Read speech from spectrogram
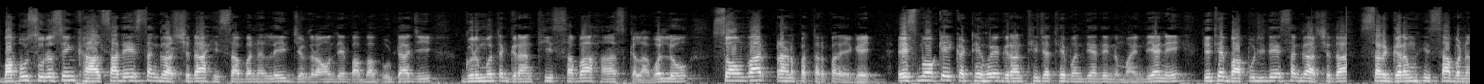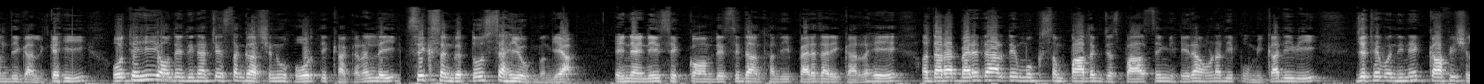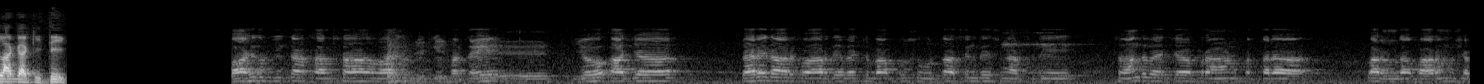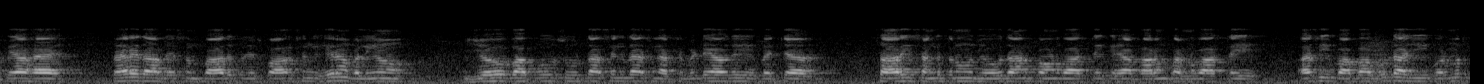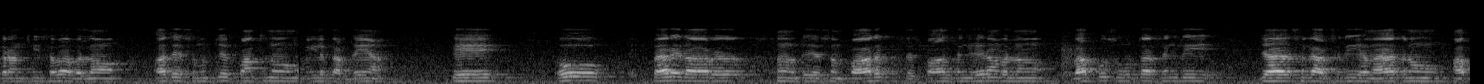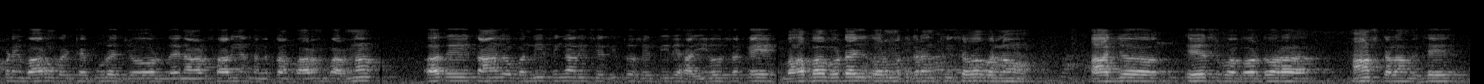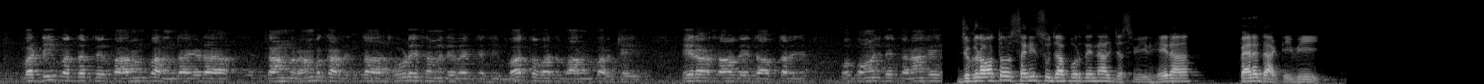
ਬਾਪੂ ਸੂਰਜ ਸਿੰਘ ਖਾਲਸਾ ਦੇ ਸੰਘਰਸ਼ ਦਾ ਹਿੱਸਾ ਬਣਨ ਲਈ ਜਗਰਾਉਂ ਦੇ ਬਾਬਾ ਬੁੱਢਾ ਜੀ ਗੁਰਮਤ ਗ੍ਰੰਥੀ ਸਭਾ ਹਾਂਸ ਕਲਾ ਵੱਲੋਂ ਸੋਮਵਾਰ ਪ੍ਰਣ ਪੱਤਰ ਭਰੇ ਗਏ। ਇਸ ਮੌਕੇ ਇਕੱਠੇ ਹੋਏ ਗ੍ਰੰਥੀ ਜਥੇਬੰਦੀਆਂ ਦੇ ਨੁਮਾਇੰਦਿਆਂ ਨੇ ਜਿੱਥੇ ਬਾਪੂ ਜੀ ਦੇ ਸੰਘਰਸ਼ ਦਾ ਸਰਗਰਮ ਹਿੱਸਾ ਬਣਨ ਦੀ ਗੱਲ ਕਹੀ, ਉੱਥੇ ਹੀ ਆਉਂਦੇ ਦਿਨਾਂ 'ਚ ਸੰਘਰਸ਼ ਨੂੰ ਹੋਰ ਤਿੱਖਾ ਕਰਨ ਲਈ ਸਿੱਖ ਸੰਗਤ ਤੋਂ ਸਹਿਯੋਗ ਮੰਗਿਆ। ਇਨ੍ਹਾਂ ਨੇ ਸਿੱਖ ਕੌਮ ਦੇ ਸਿਧਾਂਤਾਂ ਦੀ ਪਹਿਰੇਦਾਰੀ ਕਰ ਰਹੇ ਅਦਾਰਾ ਪਹਿਰੇਦਾਰ ਦੇ ਮੁੱਖ ਸੰਪਾਦਕ ਜਸਪਾਲ ਸਿੰਘ ਹੇਰਾ ਹੋਣਾ ਦੀ ਭੂਮਿਕਾ ਦੀ ਵੀ ਜਥੇਬੰਦੀ ਨੇ ਕਾਫੀ ਸ਼ਲਾਘਾ ਕੀਤੀ। ਵਾਹਿਗੁਰੂ ਜੀ ਕਾ ਖਾਲਸਾ, ਵਾਹਿਗੁਰੂ ਜੀ ਕੀ ਫਤਿਹ। ਜੋ ਅੱਜ ਪਹਿਰੇਦਾਰ ਅਖਬਾਰ ਦੇ ਵਿੱਚ ਬਾਪੂ ਸੂਰਤਾ ਸਿੰਘ ਦੇ ਸੰਘਰਸ਼ ਦੇ ਸੰਬੰਧ ਵਿੱਚ ਪ੍ਰਾਣ ਪੱਤਰ ਭਰਨ ਦਾ ਫਾਰਮ ਛਪਿਆ ਹੈ, ਪਹਿਰੇਦਾਰ ਦੇ ਸੰਪਾਦਕ ਜਸਪਾਲ ਸਿੰਘ ਹੇਰਾਂ ਵੱਲੋਂ ਜੋ ਬਾਪੂ ਸੂਰਤਾ ਸਿੰਘ ਦਾ ਸੰਘਰਸ਼ ਵਿੱਢਿਆ, ਉਹਦੇ ਵਿੱਚ ਸਾਰੀ ਸੰਗਤ ਨੂੰ ਯੋਗਦਾਨ ਪਾਉਣ ਵਾਸਤੇ ਕਿਹਾ, ਫਾਰਮ ਭਰਨ ਵਾਸਤੇ ਅਸੀਂ ਬਾਬਾ ਬੁੱਢਾ ਜੀ ਗੁਰਮਤਿ ਗ੍ਰੰਥੀ ਸਭਾ ਵੱਲੋਂ ਅਤੇ ਸਮੁੱਚੇ ਪੰਥ ਨੂੰ ਅਪੀਲ ਕਰਦੇ ਹਾਂ ਕਿ ਉਹ ਪਹਿਰੇਦਾਰ ਦੇ ਸੰਪਾਦਕ ਜਸਪਾਲ ਸਿੰਘ ਹੇਰਾਂ ਵੱਲੋਂ ਬਾਪੂ ਸੂਰਤਾ ਸਿੰਘ ਦੀ ਜ- ਸੰਘਰਸ਼ ਦੀ ਹਮਾਇਤ ਨੂੰ ਆਪਣੇ ਬਾਹਰੋਂ ਬੈਠੇ ਪੂਰੇ ਜ਼ੋਰ ਦੇ ਨਾਲ ਸਾਰੀਆਂ ਸੰਗਤਾਂ ਫਾਰਮ ਭਰਨ ਅਤੇ ਤਾਂ ਜੋ ਬੰਦੀ ਸਿੰਘਾਂ ਦੀ ਛੇਤੀ ਤੋਂ ਛੇਤੀ ਰਿਹਾਈ ਹੋ ਸਕੇ। ਬਾਬਾ ਬੁੱਢਾ ਜੀ ਗੁਰਮਤਿ ਗ੍ਰੰਥੀ ਸਭਾ ਵੱਲੋਂ ਅੱਜ ਇਸ ਗੁਰਦੁਆਰਾ ਹਾਂਸ ਕਲਾਂ ਵਿਖੇ ਵੱਡੀ ਪੱਧਰ ਤੇ ਫਾਰਮ ਭਰਨ ਦਾ ਜਿਹੜਾ ਕੰਮ ਆਰੰਭ ਕਰ ਦਿੱਤਾ ਥੋੜੇ ਸਮੇਂ ਦੇ ਵਿੱਚ ਅਸੀਂ ਵੱਧ ਤੋਂ ਵੱਧ ਫਾਰਮ ਭਰ ਕੇ ਹੇਰਾ ਸਾਹਿਬ ਦੇ ਦਫ਼ਤਰ ਉਹ ਪਹੁੰਚਦੇ ਕਰਾਂਗੇ। ਜਗਰਾਉਂ ਤੋਂ ਸਨੀ ਸੁਜਾਪੁਰ ਦੇ ਨਾਲ ਜਸਵੀਰ ਹੇਰਾ ਪਹਿਰੇਦਾਰ ਟੀਵੀ।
